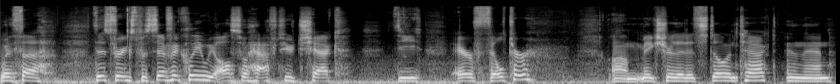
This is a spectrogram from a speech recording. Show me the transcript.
With uh, this rig specifically, we also have to check the air filter, um, make sure that it's still intact, and then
